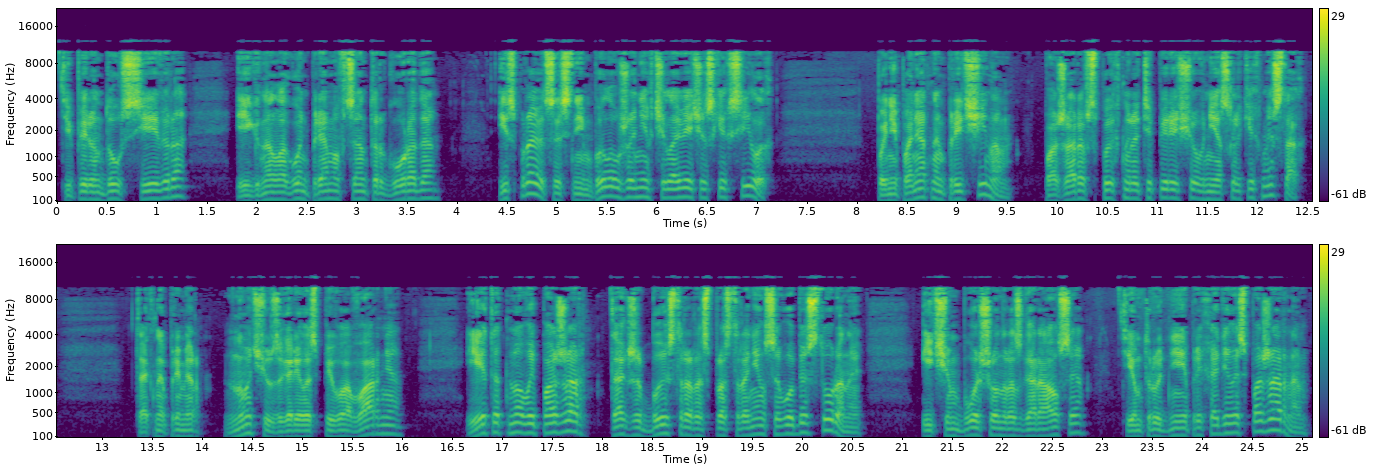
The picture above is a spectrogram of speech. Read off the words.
теперь он дул с севера и гнал огонь прямо в центр города, и справиться с ним было уже не в человеческих силах. По непонятным причинам пожары вспыхнули теперь еще в нескольких местах. Так, например, ночью загорелась пивоварня, и этот новый пожар также быстро распространился в обе стороны, и чем больше он разгорался, тем труднее приходилось пожарным.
